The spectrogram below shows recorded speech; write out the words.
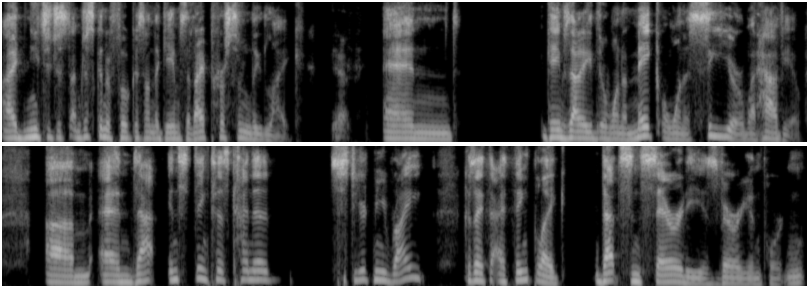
I need to just, I'm just going to focus on the games that I personally like. Yeah. And games that I either want to make or want to see or what have you. Um, and that instinct has kind of steered me right because I, th- I think like that sincerity is very important.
